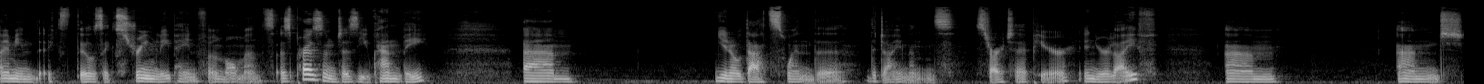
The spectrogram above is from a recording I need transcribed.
I mean ex- those extremely painful moments, as present as you can be, um, you know that's when the the diamonds start to appear in your life, um, and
